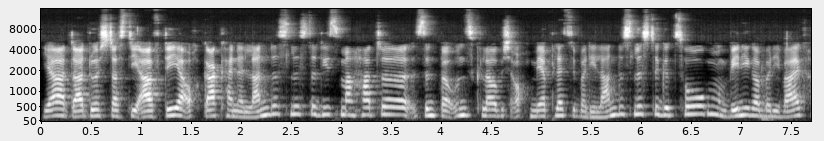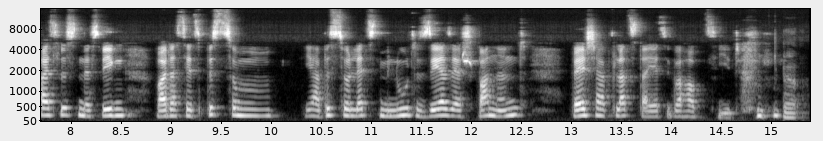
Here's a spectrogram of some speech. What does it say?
ja, dadurch, dass die AfD ja auch gar keine Landesliste diesmal hatte, sind bei uns, glaube ich, auch mehr Plätze über die Landesliste gezogen und weniger über die Wahlkreislisten. Deswegen war das jetzt bis zum, ja, bis zur letzten Minute sehr, sehr spannend, welcher Platz da jetzt überhaupt zieht. Ja.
